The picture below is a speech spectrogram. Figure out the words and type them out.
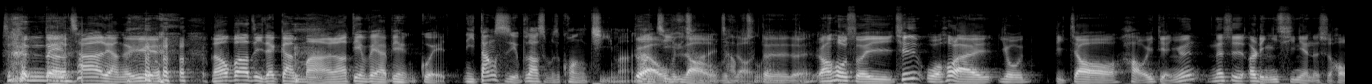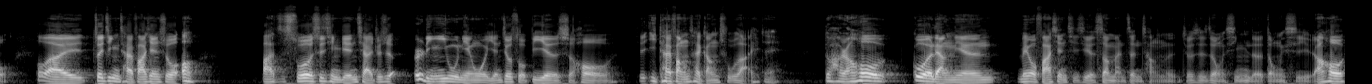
真被的，插了两个月，然后不知道自己在干嘛，然后电费还变很贵，你当时也不知道什么是矿机嘛？对啊，我不知道，我不知道。对对对，然后所以其实我后来有比较好一点，因为那是二零一七年的时候，后来最近才发现说，哦，把所有事情连起来，就是二零一五年我研究所毕业的时候，其实以太坊才刚出来，对对啊，然后过了两年没有发现，其实也算蛮正常的，就是这种新的东西，然后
